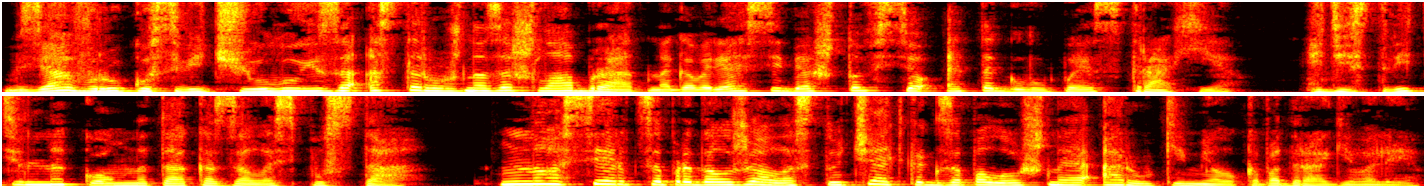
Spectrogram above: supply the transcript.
Взяв в руку свечу, Луиза осторожно зашла обратно, говоря себе, что все это глупые страхи. И действительно, комната оказалась пуста. Но сердце продолжало стучать, как заполошное, а руки мелко подрагивали.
